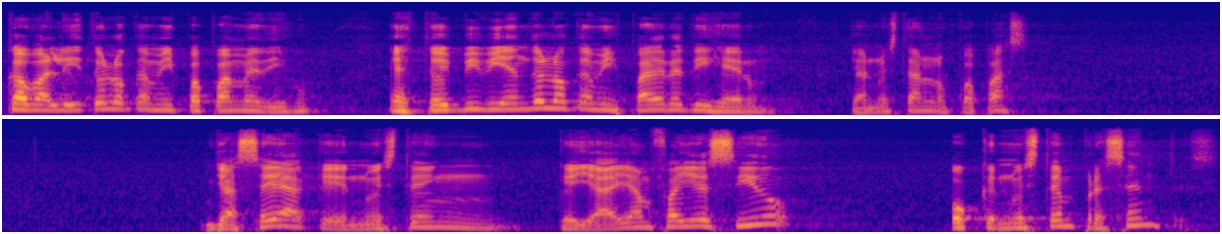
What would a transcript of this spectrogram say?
cabalito lo que mi papá me dijo, estoy viviendo lo que mis padres dijeron, ya no están los papás. Ya sea que no estén, que ya hayan fallecido o que no estén presentes.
